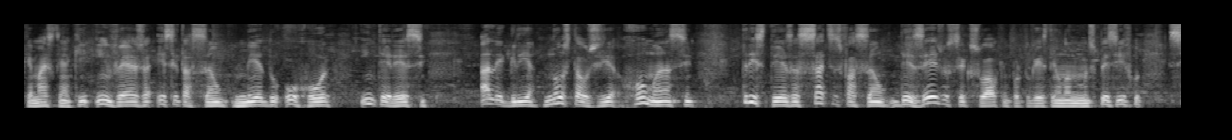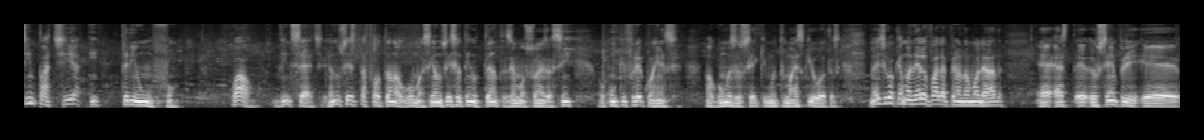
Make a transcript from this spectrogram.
que mais tem aqui? Inveja, excitação, medo, horror, interesse, alegria, nostalgia, romance, tristeza, satisfação, desejo sexual, que em português tem um nome muito específico, simpatia e triunfo. Uau, 27. Eu não sei se está faltando alguma, assim, eu não sei se eu tenho tantas emoções assim ou com que frequência. Algumas eu sei que muito mais que outras. Mas de qualquer maneira vale a pena dar uma olhada. É, eu sempre é,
